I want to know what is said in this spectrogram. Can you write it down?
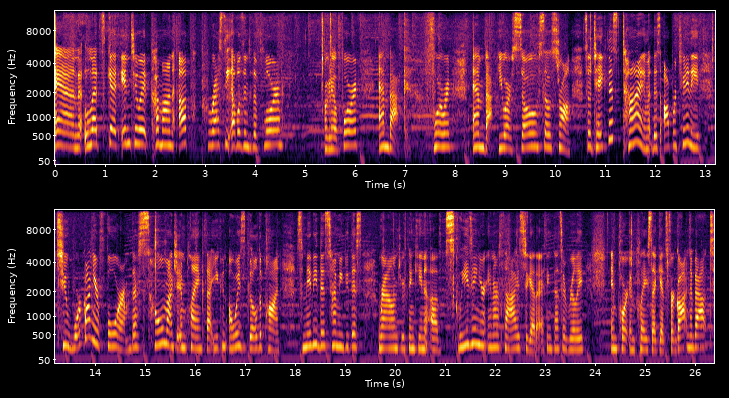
And let's get into it. Come on up, press the elbows into the floor. We're gonna go forward and back forward and back. You are so, so strong. So take this time, this opportunity to work on your form. There's so much in plank that you can always build upon. So maybe this time you do this round, you're thinking of squeezing your inner thighs together. I think that's a really important place that gets forgotten about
